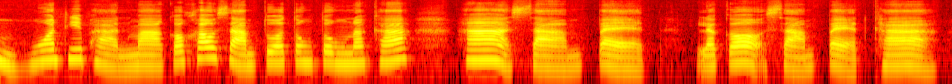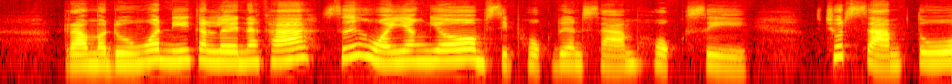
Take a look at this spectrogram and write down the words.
ม งวดที่ผ่านมาก็เข้า 3 ตัวตรงๆนะคะ 5 3 8 แล้วก็ 38 ค่ะ เรามาดูงวดนี้กันเลยนะคะ ซื้อหวยยังโยม 16 เดือน 3 6 4 ชุด 3 ตัว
